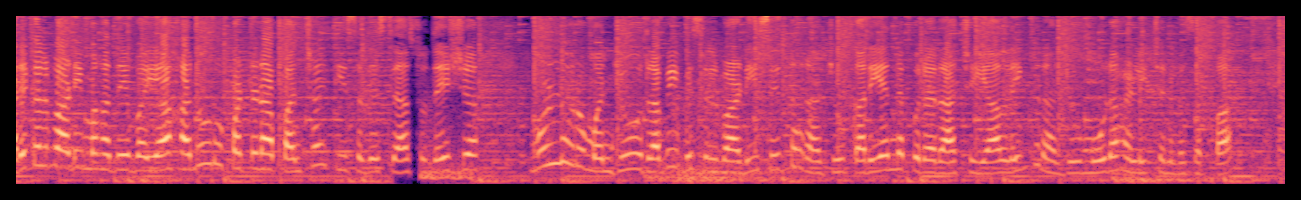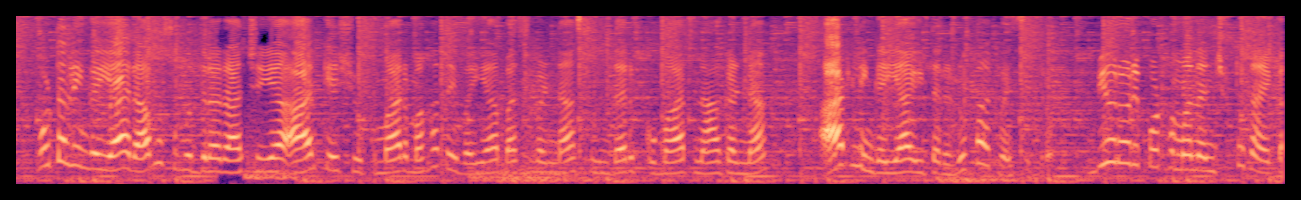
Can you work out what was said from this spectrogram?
ಅರಕಲವಾಡಿ ಮಹದೇವಯ್ಯ, ಹನೂರು ಪಟ್ಟಣ ಪಂಚಾಯಿತಿ ಸದಸ್ಯ Sudesh, Mulluru Manju, Ravi Bisilwadi, Siddaraju, Kariyannapura Rachaiah, Lingaraju, Moodahalli Channabasappa Puttalingaiah Ramasamudra Rachaiah, R K Shivakumar, Mahadevaiah, Basavanna, Sundar, Kumar, Naganna, R Lingaiah ಇತರರು ಭಾಗವಹಿಸಿದರು ಬ್ಯೂರೋ ರಿಪೋರ್ಟ್ ಹಮ್ಮ ನಂಜುಂಡ ನಾಯಕ,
